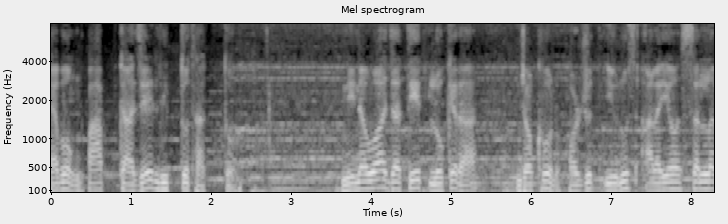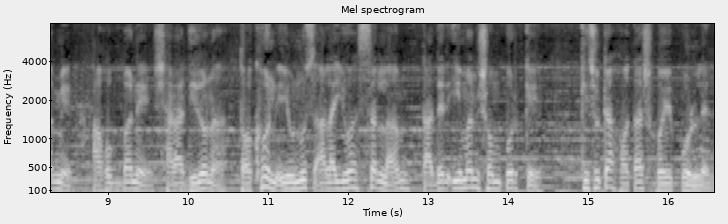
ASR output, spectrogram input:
এবং পাপ কাজে লিপ্ত থাকত। নিনাওয়া জাতির লোকেরা যখন হরজত ইউনুস আলাইসাল্লামের আহ্বানে সাড়া দিল না, তখন ইউনুস আলাইসাল্লাম তাদের ইমান সম্পর্কে কিছুটা হতাশ হয়ে পড়লেন।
